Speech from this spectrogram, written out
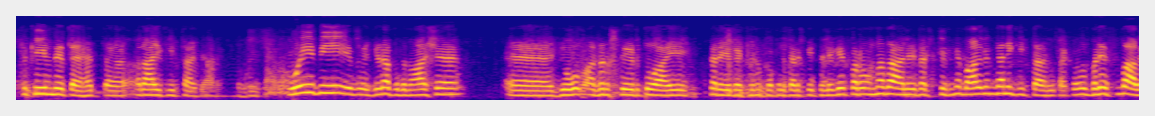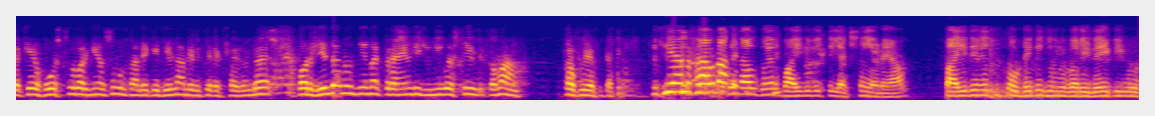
ਸਕੀਮ ਦੇ ਤਹਿਤ ਰਾਜ ਕੀਤਾ ਜਾ ਰਿਹਾ ਕੋਈ ਵੀ ਜਿਹੜਾ ਬਦਮਾਸ਼ ਹੈ ਜੋ ਅਦਰ ਸਟੇਟ ਤੋਂ ਆਏ ਘਰੇ ਬੈਠੇ ਨੂੰ ਕਤਲ ਕਰਕੇ ਚਲੇ ਗਏ ਪਰ ਉਹਨਾਂ ਦਾ ਹਾਲੇ ਤੱਕ ਕਿਸੇ ਨੇ ਬਾਲ ਵਿੰਗਾ ਨਹੀਂ ਕੀਤਾ ਹਾਲੇ ਤੱਕ। ਉਹ ਬੜੇ ਸੰਭਾਲ ਕੇ ਹੋਸਟਲ ਵਰਗੀਆਂ ਸਹੂਲਤਾਂ ਦੇ ਕੇ ਜੇਲ੍ਹਾਂ ਦੇ ਵਿੱਚ ਰੱਖਿਆ ਜਾਂਦਾ ਔਰ ਜੇਲ੍ਹਾਂ ਨੂੰ ਜੇ ਮੈਂ ਕ੍ਰਾਈਮ ਦੀ ਯੂਨੀਵਰਸਿਟੀ ਕਵਾਂ ਤਾਂ ਕੋਈ ਨਹੀਂ। ਜੀ ਅਨਸਾਰ ਦਾ ਦੇ ਨਾਲ 2022 ਦੇ ਵਿੱਚ ਇਲੈਕਸ਼ਨ ਲੜਿਆ। 27 ਦੇ ਵਿੱਚ ਤੁਹਾਡੇ ਤੇ ਜ਼ਿੰਮੇਵਾਰੀ ਰਹੇਗੀ ਉਹ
